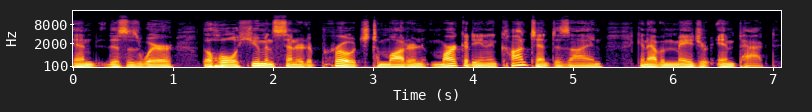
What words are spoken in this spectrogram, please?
And this is where the whole human centered approach to modern marketing and content design can have a major impact.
